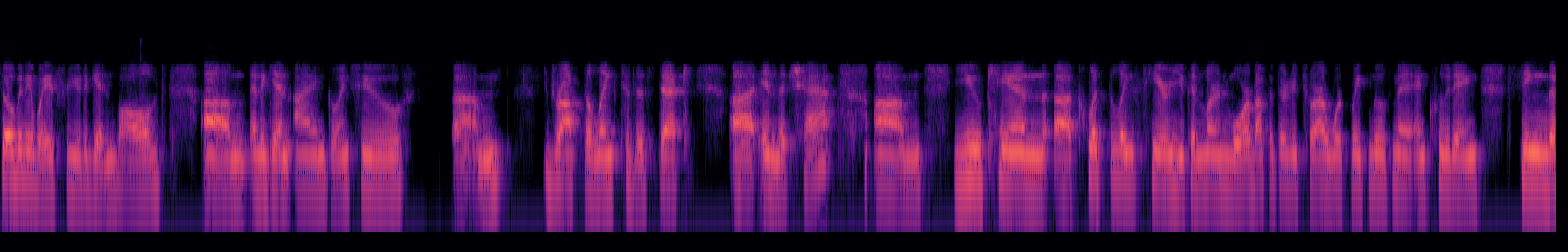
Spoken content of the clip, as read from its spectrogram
so many ways for you to get involved. Um, and again, I'm going to um, drop the link to this deck uh, in the chat. Um, you can uh, click the links here. You can learn more about the 32 hour workweek movement, including seeing the,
